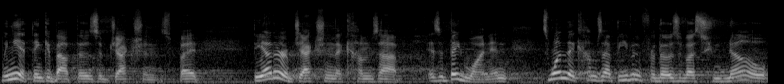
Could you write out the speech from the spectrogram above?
We need to think about those objections. But the other objection that comes up is a big one. And it's one that comes up even for those of us who know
